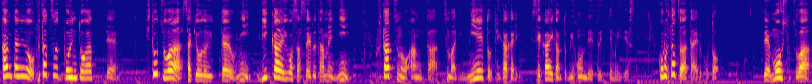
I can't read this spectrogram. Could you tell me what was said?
簡単に言うと2つポイントがあって1つは先ほど言ったように理解をさせるために2つのアンカーつまり見栄と手がかり世界観と見本例と言ってもいいです。この2つを与えること。でもう1つは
